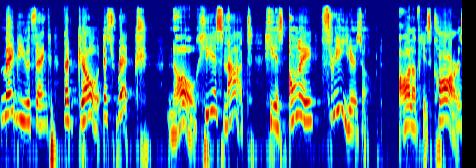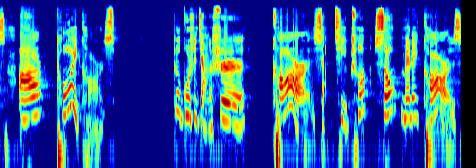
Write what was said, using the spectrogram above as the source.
Maybe you think that Joe is rich. No, he is not. He is only three years old. All of his cars are toy cars. 这个故事讲的是 car 小汽车，so many cars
